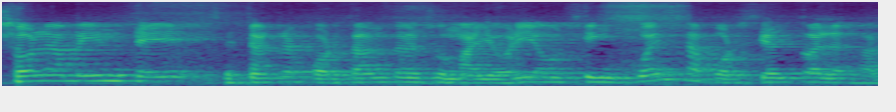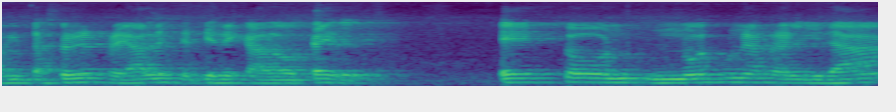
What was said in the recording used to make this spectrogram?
solamente se están reportando en su mayoría un 50% de las habitaciones reales que tiene cada hotel. Esto no es una realidad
